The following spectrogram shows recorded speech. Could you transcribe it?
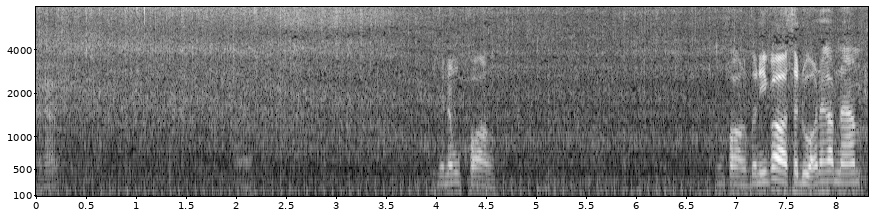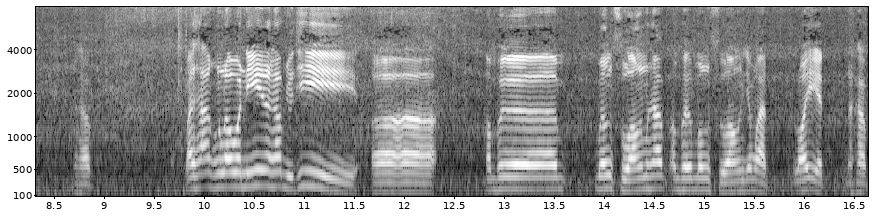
นะครับเป็นน้ำคลองน้ำคลองตัวนี้ก็สะดวกนะครับน้ำนะครับ ปลายทางของเราวันนี้นะครับอยู่ที่อออำเภอเมืองสวงนะครับอำเภอเมืองสวงจังหวัดร้อยเอ็ดนะครับ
